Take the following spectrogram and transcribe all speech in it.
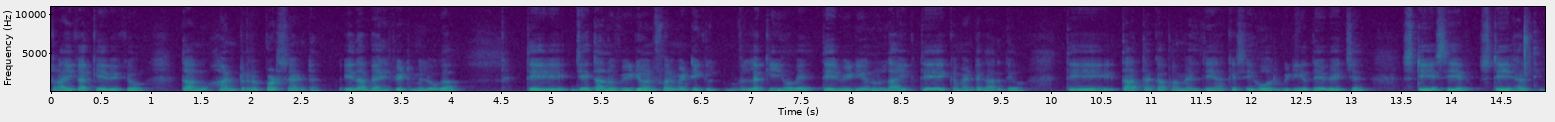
ਟਰਾਈ ਕਰਕੇ ਵੇਖਿਓ, ਤੁਹਾਨੂੰ 100% ਇਹਦਾ ਬੈਨੀਫਿਟ ਮਿਲੂਗਾ। ਤੇ ਜੇ ਤੁਹਾਨੂੰ ਵੀਡੀਓ ਇਨਫੋਰਮੇਟਿਵ ਲੱਗੀ ਹੋਵੇ, ਤੇ ਵੀਡੀਓ ਨੂੰ ਲਾਈਕ ਤੇ ਕਮੈਂਟ ਕਰ ਦਿਓ। ਅਤੇ ਤਦ ਤੱਕ ਆਪਾਂ ਮਿਲਦੇ ਹਾਂ ਕਿਸੇ ਹੋਰ ਵੀਡੀਓ ਦੇ ਵਿੱਚ। ਸਟੇ ਸੇਫ ਸਟੇ ਹੈਲਥੀ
